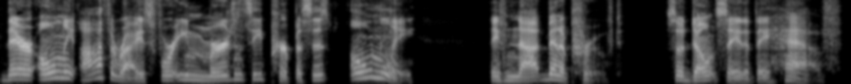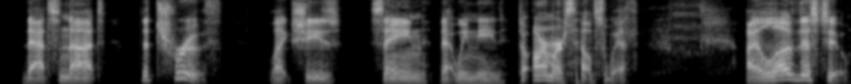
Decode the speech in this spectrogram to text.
they're only authorized for emergency purposes only. They've not been approved. So don't say that they have. That's not the truth, like she's saying that we need to arm ourselves with. I love this too.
